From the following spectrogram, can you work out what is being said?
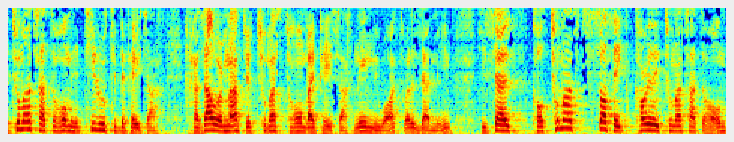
tumas hat to home hitiru Pesach. Chazal were matter tumas to home by Pesach. Namely, what? What does that mean? He says, "Called tumas suffik correlate tumas hat to home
